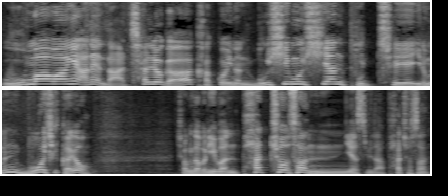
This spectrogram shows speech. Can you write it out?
우마왕의 아내 나찰려가 갖고 있는 무시무시한 부채의 이름은 무엇일까요? 정답은 2번 파초선이었습니다. 파초선.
